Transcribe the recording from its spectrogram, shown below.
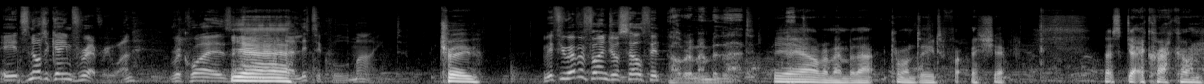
it's not a game for everyone. Requires Yeah. an analytical mind. True. If you ever find yourself in I'll remember that. Yeah, I'll remember that. Come on, dude. Fuck this shit. Let's get a crack on.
